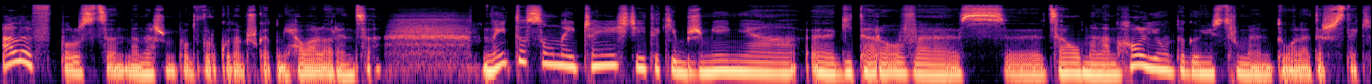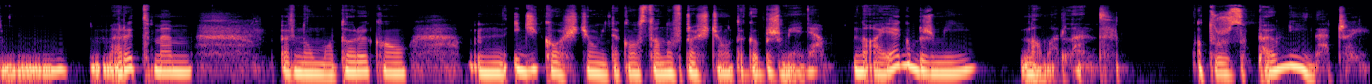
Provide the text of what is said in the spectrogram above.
ale w Polsce na naszym podwórku na przykład Michała Lorenza. No i to są najczęściej takie brzmienia e, gitarowe z całą melancholią tego instrumentu, ale też z takim rytmem, pewną motoryką mm, i dzikością i taką stanowczością tego brzmienia. No a jak brzmi Nomadland? Otóż zupełnie inaczej.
